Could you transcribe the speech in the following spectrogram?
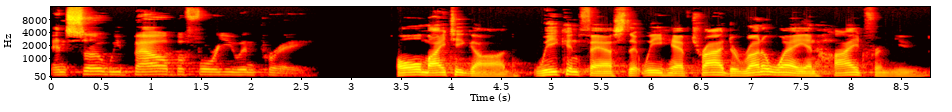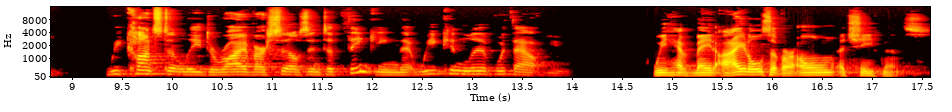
And so we bow before you and pray. Almighty God, we confess that we have tried to run away and hide from you. We constantly derive ourselves into thinking that we can live without you. We have made idols of our own achievements.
